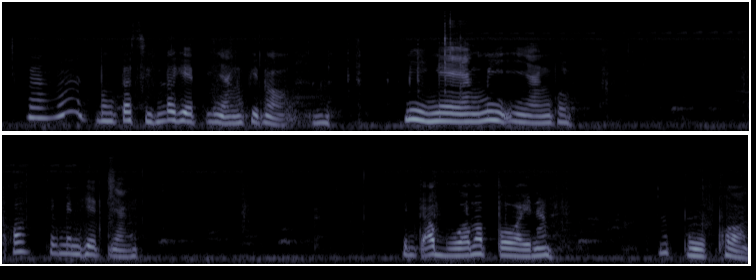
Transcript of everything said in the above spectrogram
เบางตาสินเราเห็ดอีหยังพี่น้อง มีแงงมีอีหยังพุ่นเพราะจังเป็นเห็ดหยังเป็นกเอาบัวมาปล่อยนะมาปลูกผอม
